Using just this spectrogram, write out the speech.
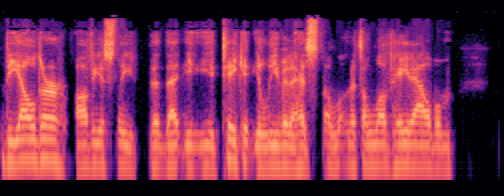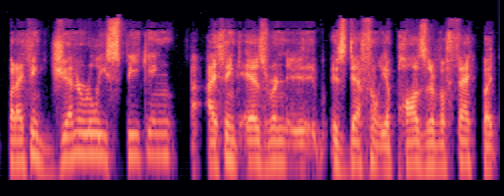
the Elder, obviously, that, that you, you take it, you leave it. It has a, that's a love hate album. But I think generally speaking, I- think Ezrin is definitely a positive effect. But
